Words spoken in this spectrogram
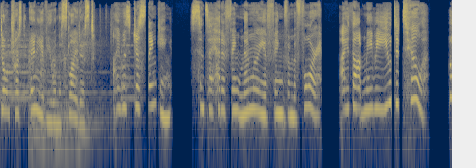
Don't trust any of you in the slightest. I was just thinking, since I had a faint memory of Fing from before, I thought maybe you did too.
